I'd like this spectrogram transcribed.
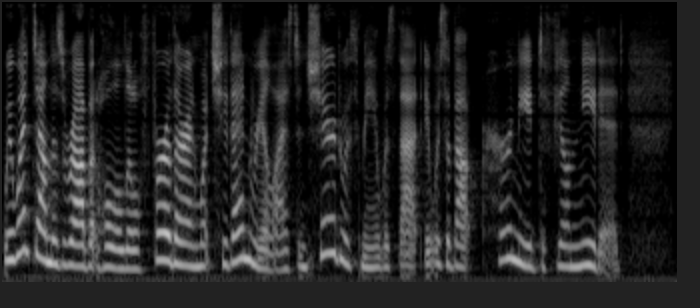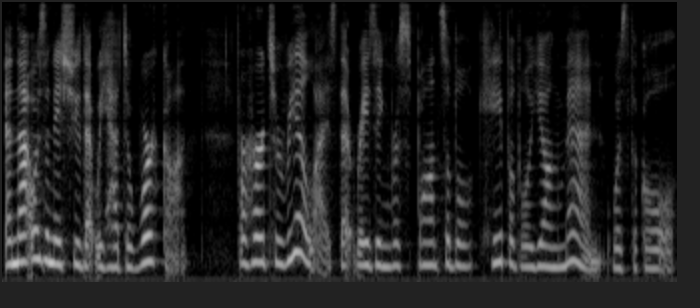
we went down this rabbit hole a little further, and what she then realized and shared with me was that it was about her need to feel needed. And that was an issue that we had to work on for her to realize that raising responsible, capable young men was the goal.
